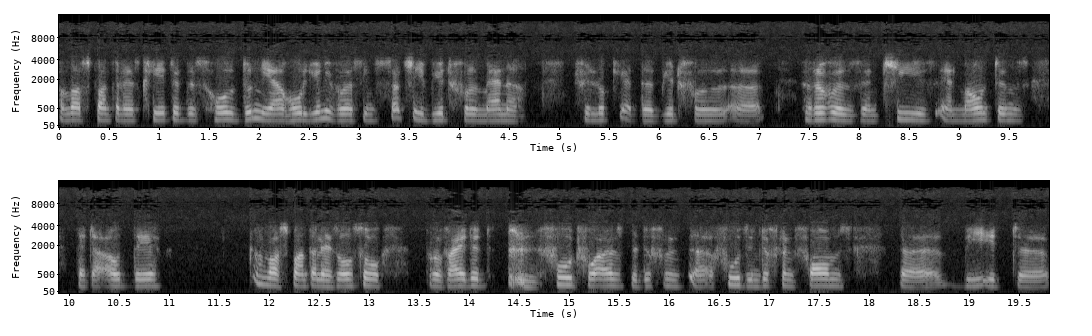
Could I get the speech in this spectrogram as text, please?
Allah subhanahu wa has created this whole dunya, whole universe in such a beautiful manner. If you look at the beautiful uh, rivers and trees and mountains that are out there, Allah subhanahu has also provided food for us, the different uh, foods in different forms, be it uh,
